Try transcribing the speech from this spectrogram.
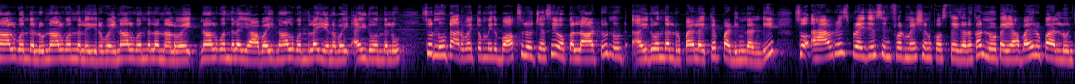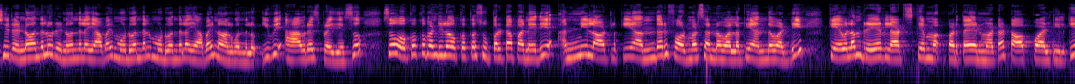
నాలుగు వందలు నాలుగు వందల ఇరవై నాలుగు వందల నలభై నాలుగు వందల యాభై నాలుగు వందల ఎనభై ఐదు వందలు. సో నూట అరవై తొమ్మిది బాక్సులు వచ్చేసి ఒక లాటు నూట ఐదు వందల రూపాయలు అయితే పడిందండి. సో యావరేజ్ ప్రైజెస్ ఇన్ఫర్మేషన్కి వస్తే కనుక నూట యాభై రూపాయల నుంచి రెండు వందలు రెండు వందల యాభై మూడు వందలు మూడు వందల యాభై నాలుగు వందలు. ఇవి యావరేజ్ ప్రైజెస్. సో ఒక్కొక్క మండీలో ఒక్కొక్క సూపర్ టాప్ అనేది అన్ని లాట్లు లాట్లకి అందరి ఫార్మర్స్ అన్న వాళ్ళకి అందవండి కేవలం రేర్ లాట్స్కే పడతాయి అనమాట టాప్ క్వాలిటీలకి.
